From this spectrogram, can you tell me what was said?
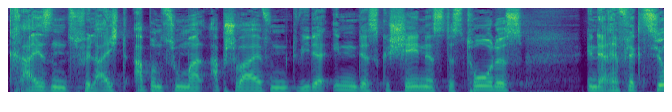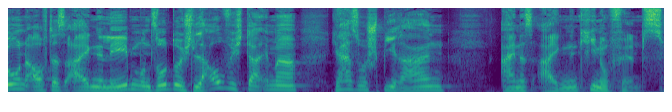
kreisend, vielleicht ab und zu mal abschweifend, wieder in des Geschehens des Todes, in der Reflexion auf das eigene Leben und so durchlaufe ich da immer, ja, so Spiralen, eines eigenen Kinofilms.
